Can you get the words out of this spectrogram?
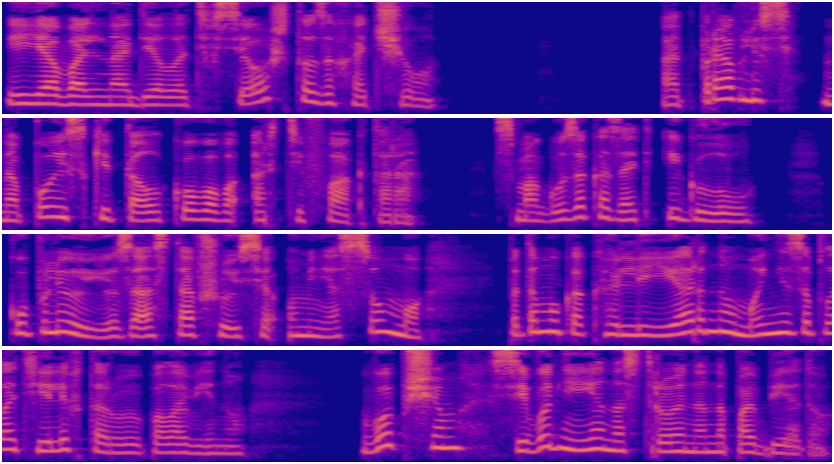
и я вольна делать все, что захочу. Отправлюсь на поиски толкового артефактора. Смогу заказать иглу. Куплю ее за оставшуюся у меня сумму, потому как Лиерну мы не заплатили вторую половину. В общем, сегодня я настроена на победу.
